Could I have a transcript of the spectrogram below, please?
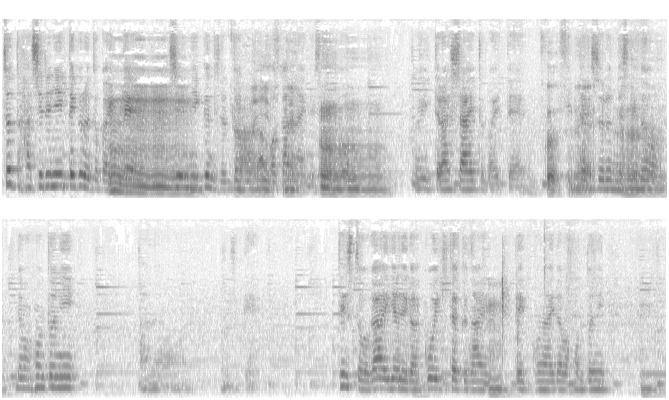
ちょっと走りに行ってくるとか言って、うんうんうんうん。走りに行くんですよどこかああいいわかんないんですけど。うんうんうん行ってらっしゃいとか言って行ったりするんですけど、うんでも本当にあのなんですっけテストが嫌で学校行きたくないって、この間は本当にうん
